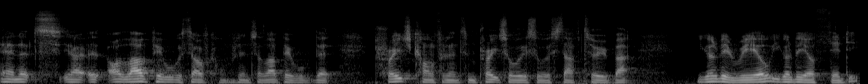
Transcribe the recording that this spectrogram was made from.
and it's you know it- I love people with self confidence. I love people that preach confidence and preach all this sort of stuff too. But you got to be real. You got to be authentic.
